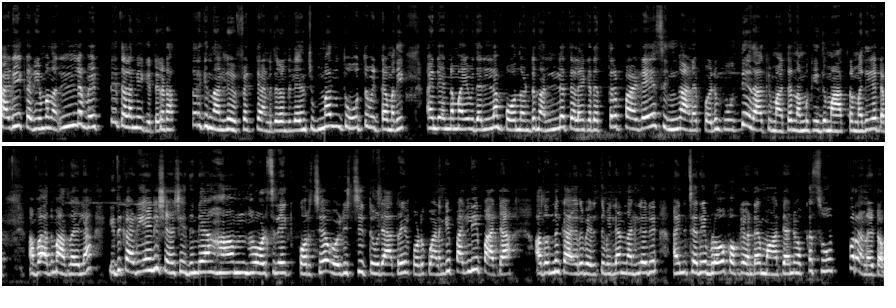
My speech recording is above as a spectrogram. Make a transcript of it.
കഴുകി കഴിയുമ്പോൾ നല്ല വെട്ടി തിളങ്ങി കിട്ടും കേട്ടോ. അത്രയ്ക്ക് നല്ല എഫക്റ്റാണ് ഇത് കണ്ടില്ലേ? ചുമ്മാ തൂത്ത് വിട്ടാൽ മതി. അതിന്റെ എണ്ണമയം ഇതെല്ലാം പോകുന്നുണ്ട്. നല്ല തിളയിക്കട്ടെ എത്ര പഴയ സിങ്ങാണ് എപ്പോഴും പുതിയതാക്കി മാറ്റാൻ നമുക്ക് ഇത് മാത്രം മതി കേട്ടോ. അപ്പോൾ അത് മാത്രമല്ല ഇത് കഴിയതിന് ശേഷം ഇതിന്റെ ഹോൾസിലേക്ക് കുറച്ച് ഒഴിച്ചിട്ട് രാത്രിയിൽ കൊടുക്കുവാണെങ്കിൽ പല്ലി പാറ്റ അതൊന്നും കയറി വരുത്തുമില്ല നല്ലൊരു അതിന് ചെറിയ ബ്ലോക്കൊക്കെ ഉണ്ടെങ്കിൽ മാറ്റാനും ഒക്കെ സൂപ്പറാണ് കേട്ടോ.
